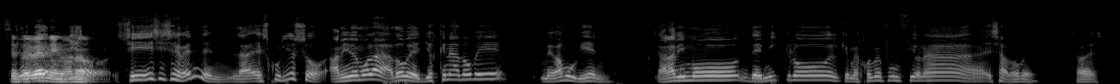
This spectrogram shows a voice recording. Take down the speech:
¿Se Yo te venden o no? Sí, sí se venden. La- es curioso. A mí me mola Adobe. Yo es que en Adobe me va muy bien. Ahora mismo de micro el que mejor me funciona es Adobe, ¿sabes?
